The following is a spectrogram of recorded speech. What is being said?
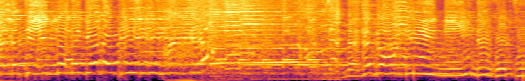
ಗೆಳತಿ ನನ್ನ ಗೆಳತಿ. ನನ್ನ ನೋಡಿ ಹೇಯ್!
